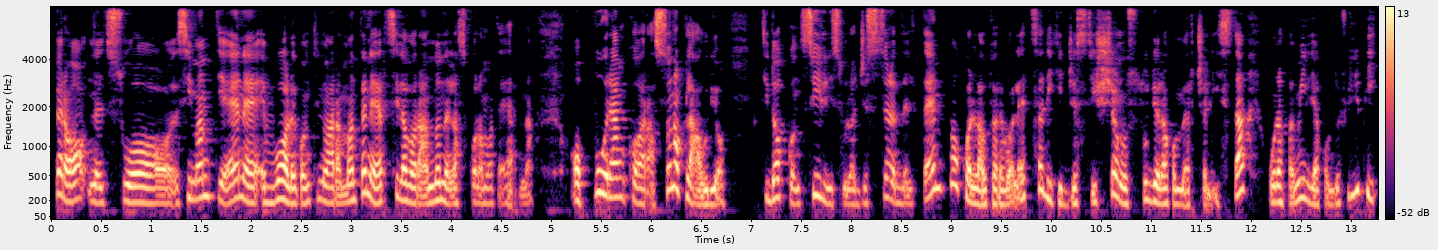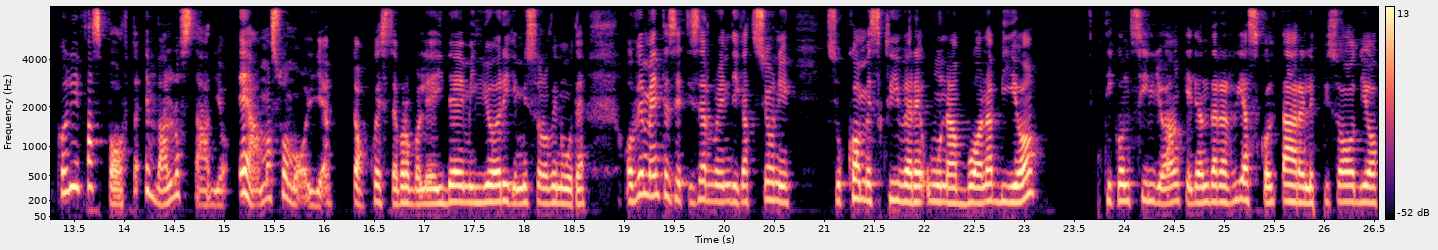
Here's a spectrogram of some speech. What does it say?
però nel suo si mantiene e vuole continuare a mantenersi lavorando nella scuola materna. Oppure ancora, sono Claudio, ti do consigli sulla gestione del tempo con l'autorevolezza di chi gestisce uno studio da commercialista, una famiglia con due figli piccoli, fa sport e va allo stadio e ama sua moglie. No, queste proprio le idee migliori che mi sono venute. Ovviamente se ti servono indicazioni su come scrivere una buona bio, ti consiglio anche di andare a riascoltare l'episodio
